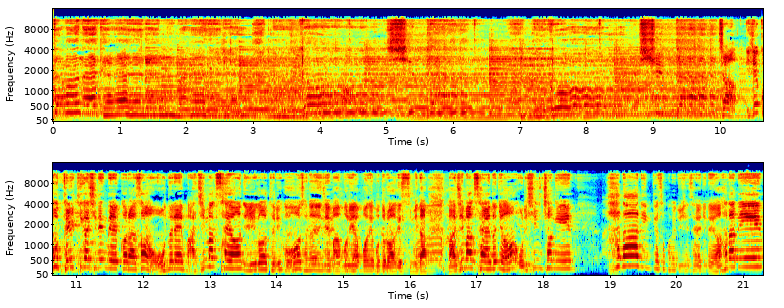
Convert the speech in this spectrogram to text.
떠나가란 말이야 보고 싶다 보고 싶다 자, 이제 곧 벨티가 진행될 거라서 오늘의 마지막 사연 읽어드리고 저는 이제 마무리 한번 해보도록 하겠습니다. 마지막 사연은요, 우리 신청인 하나님께서 보내주신 사연이네요. 하나님!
